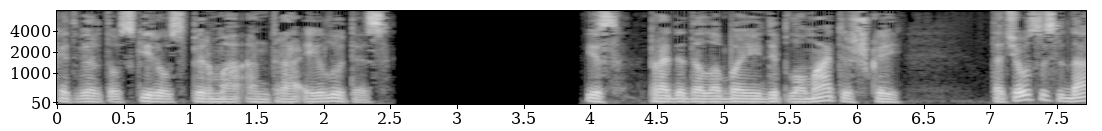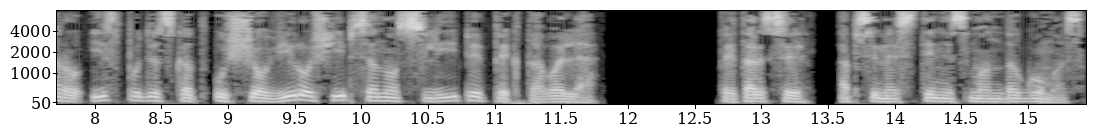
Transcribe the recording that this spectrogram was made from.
ketvirtos skyriaus pirmą antrą eilutės. Jis pradeda labai diplomatiškai, tačiau susidaro įspūdis, kad už šio vyro šypsenos slypi pikta valia. Tai tarsi apsimestinis mandagumas.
